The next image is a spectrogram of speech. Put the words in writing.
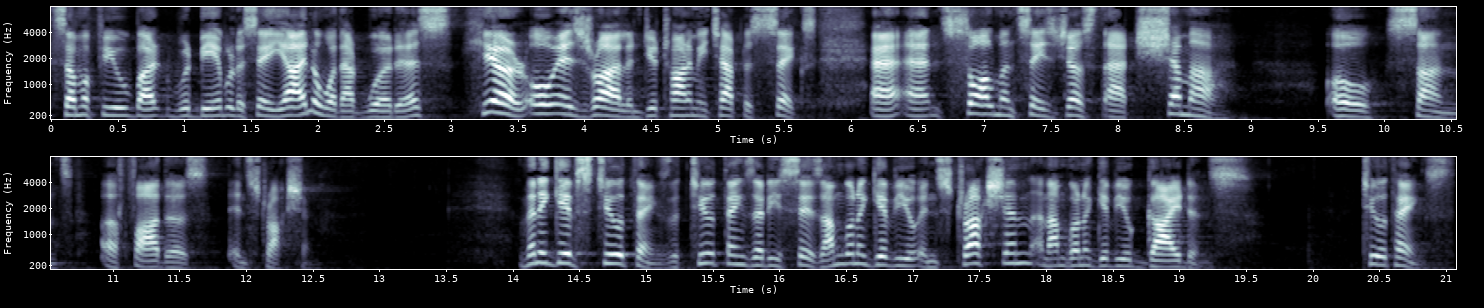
some of you but would be able to say, Yeah, I know what that word is. Hear, O Israel, in Deuteronomy chapter 6. and Solomon says just that Shema, O sons, a father's instruction. Then he gives two things. The two things that he says I'm going to give you instruction and I'm going to give you guidance. Two things.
